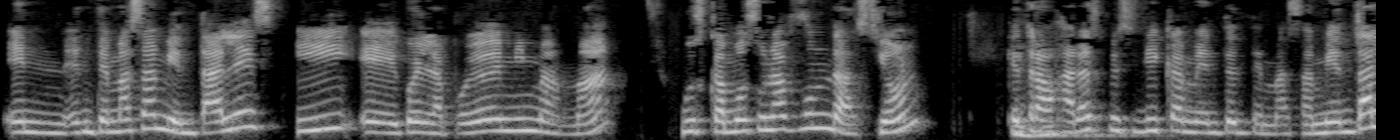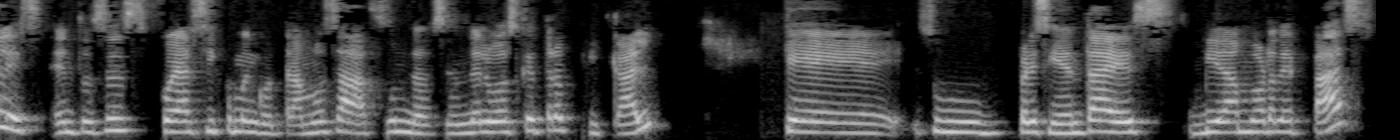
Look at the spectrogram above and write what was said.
en, en, temas ambientales y eh, con el apoyo de mi mamá buscamos una fundación que trabajara específicamente en temas ambientales. Entonces fue así como encontramos a Fundación del Bosque Tropical, que su presidenta es Vida Amor de Paz,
